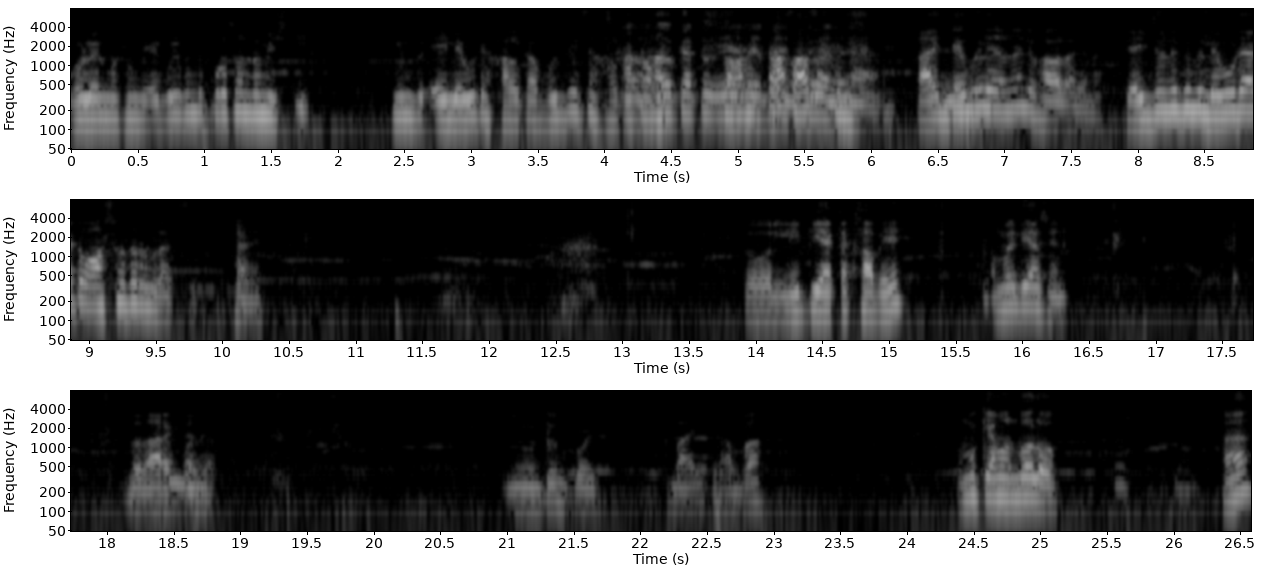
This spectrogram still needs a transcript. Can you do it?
গোল্ডেন মৌসুমি এগুলো কিন্তু প্রচণ্ড মিষ্টি। কিন্তু এই লেবুটি হালকা বুঝতেছেন হালকা হালকা একটু flavor, হ্যাঁ। তাই লেবু দিয়ে এমনি ভালো লাগে না। এই জন্য কিন্তু লেবুটা এত অসাধারণ লাগছে। হ্যাঁ। তো লিপি একটা খাবে। আমি দিয়ে আসেন। আরেকটা ইউনটুন কই? বাড়ি? খাবা আমু কেমন বলো? হ্যাঁ?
